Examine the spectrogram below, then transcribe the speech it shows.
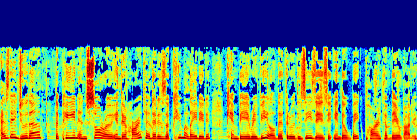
As they do that, the pain and sorrow in their heart that is accumulated can be revealed through diseases in the weak part of their body.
